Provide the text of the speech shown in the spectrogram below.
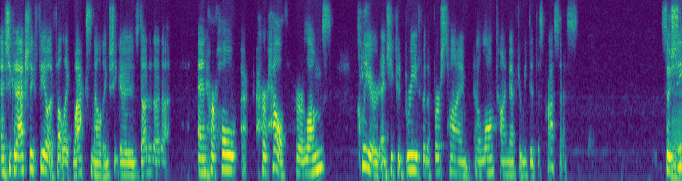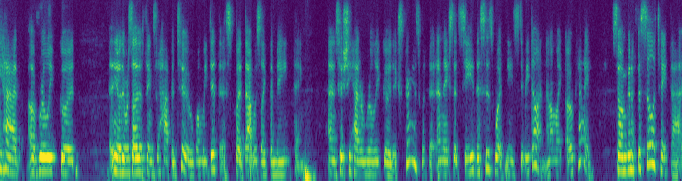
And she could actually feel it felt like wax melting. She goes, da da da da. And her whole, her health, her lungs cleared, and she could breathe for the first time in a long time after we did this process. So she hmm. had a really good, you know, there was other things that happened too when we did this, but that was like the main thing. And so she had a really good experience with it. And they said, see, this is what needs to be done. And I'm like, okay. So I'm going to facilitate that.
